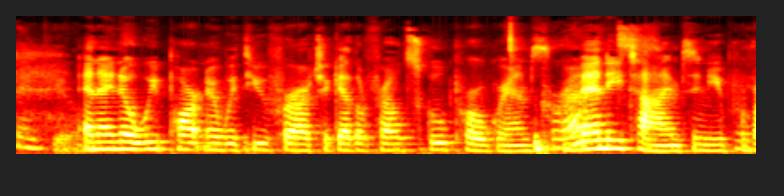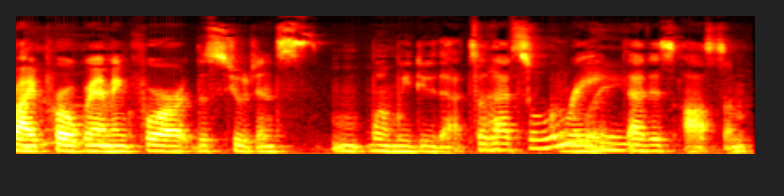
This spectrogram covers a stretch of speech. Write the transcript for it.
Thank you. And I know we partner with you for our Together for Health school programs Correct. many times, and you provide programming for the students when we do that. So that's Absolutely. great. That is awesome.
